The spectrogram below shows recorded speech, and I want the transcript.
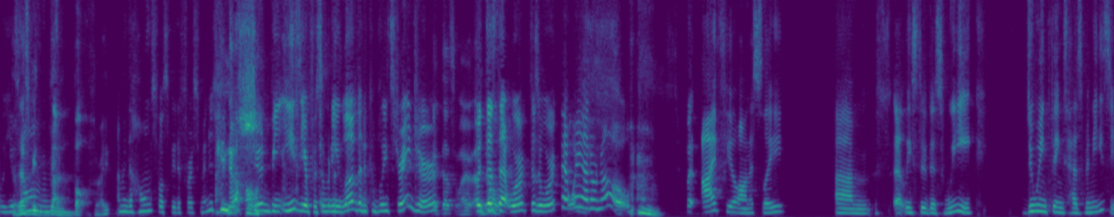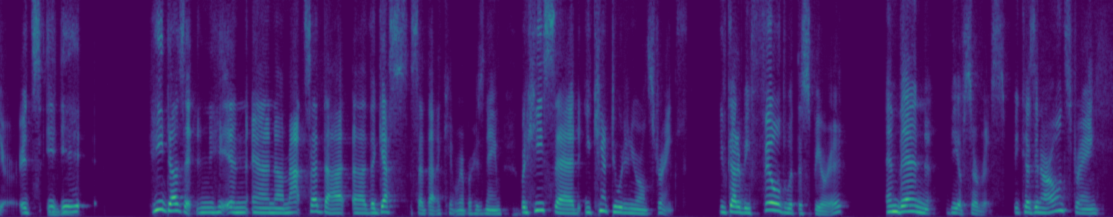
well, you Because it has to be done both, right? I mean, the home's supposed to be the first ministry. know. It should be easier for somebody you love than a complete stranger. That's why. But does that work? Does it work that way? I don't know. but I feel honestly, um, at least through this week, doing things has been easier. It's it, Mhm. it he does it, and he and and uh, Matt said that uh, the guest said that I can't remember his name, but he said you can't do it in your own strength. You've got to be filled with the Spirit, and then be of service. Because in our own strength,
